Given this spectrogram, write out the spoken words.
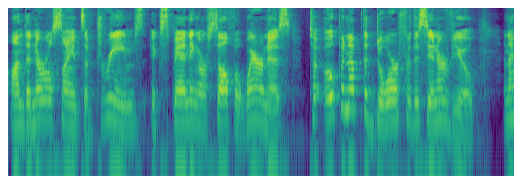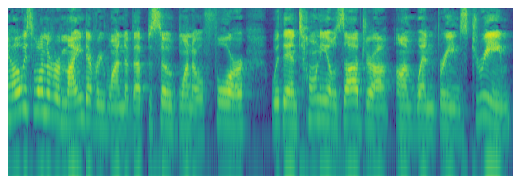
on the neuroscience of dreams, expanding our self awareness to open up the door for this interview. And I always want to remind everyone of episode 104 with Antonio Zadra on When Brains Dream.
